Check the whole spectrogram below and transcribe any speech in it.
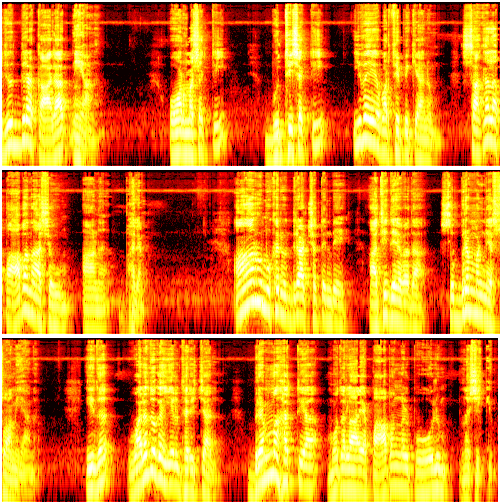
രുദ്രകാലാഗ്നിയാണ്. ഓർമ്മശക്തി ബുദ്ധിശക്തി ഇവയെ വർദ്ധിപ്പിക്കാനും സകല പാപനാശവും ആണ് ഫലം. ആറുമുഖ രുദ്രാക്ഷത്തിന്റെ അതിദേവത സുബ്രഹ്മണ്യസ്വാമിയാണ്. ഇത് വലതു കൈയിൽ ധരിച്ചാൽ ബ്രഹ്മഹത്യ മുതലായ പാപങ്ങൾ പോലും നശിക്കും.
